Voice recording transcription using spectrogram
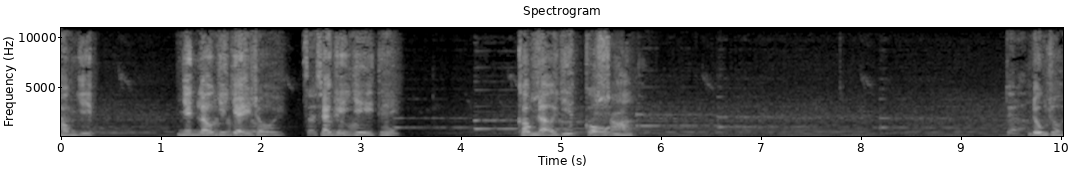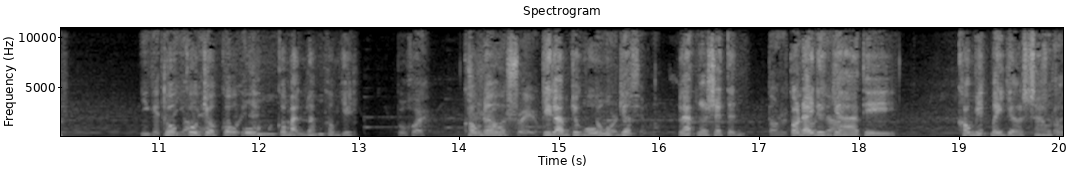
Hồng Diệp Nhìn lâu như vậy rồi Đang nghĩ gì thế? Không nỡ giết cổ hả? Đúng rồi. Thuốc cô cho cổ uống có mạnh lắm không vậy? Không đâu Chỉ làm cho ngủ một giấc Lát nữa sẽ tỉnh. Còn đại đương gia thì Không biết bây giờ sao rồi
